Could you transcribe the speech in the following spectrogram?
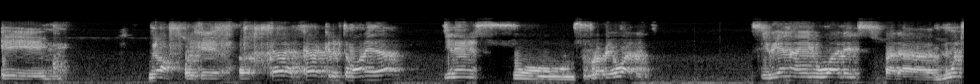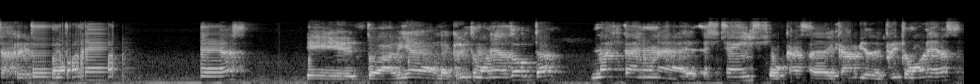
Eh, no, porque cada, cada criptomoneda tiene su, su propia wallet. Si bien hay wallets para muchas criptomonedas, eh, todavía la criptomoneda adopta no está en una exchange o casa de cambio de criptomonedas,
